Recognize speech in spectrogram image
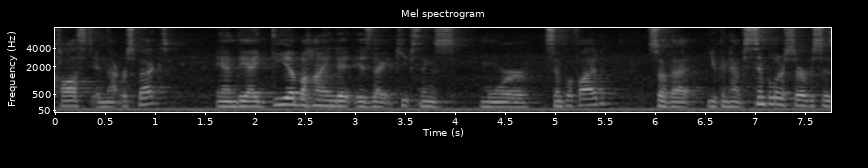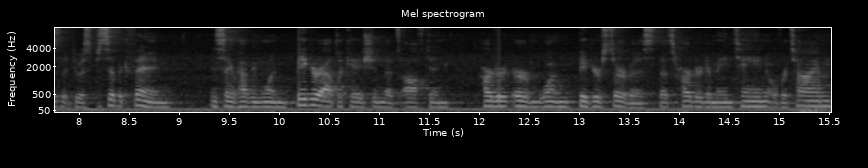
cost in that respect and the idea behind it is that it keeps things more simplified so that you can have simpler services that do a specific thing instead of having one bigger application that's often harder or one bigger service that's harder to maintain over time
